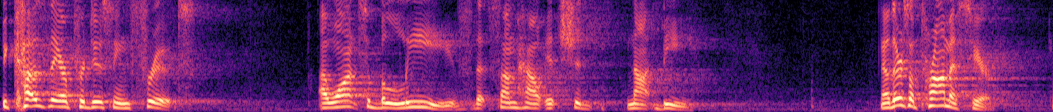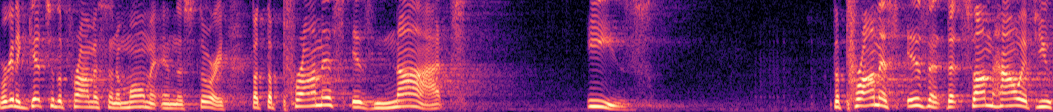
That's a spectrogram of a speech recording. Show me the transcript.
because they are producing fruit, I want to believe that somehow it should not be. Now, there's a promise here. We're going to get to the promise in a moment in this story, but the promise is not ease. The promise isn't that somehow, if you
